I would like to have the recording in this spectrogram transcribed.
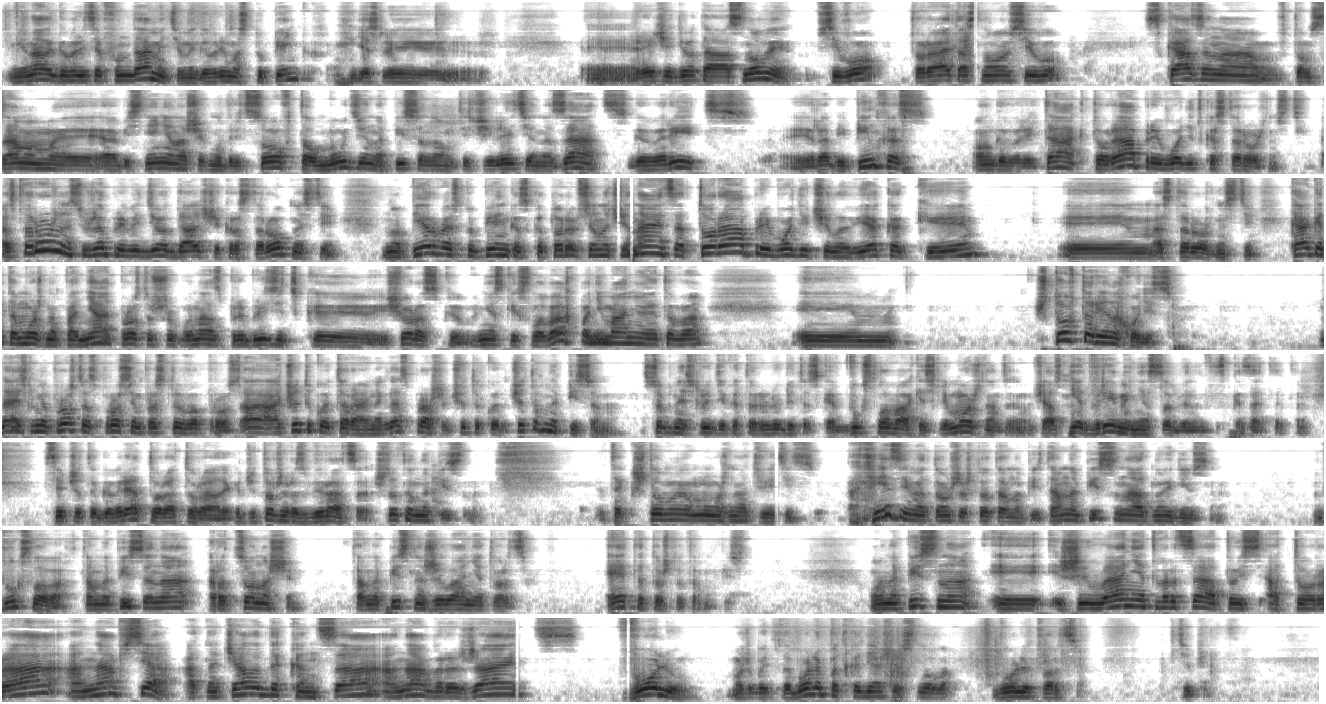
Не надо говорить о фундаменте, мы говорим о ступеньках. Если э, речь идет о основе всего, Тора – это основа всего. Сказано в том самом э, объяснении наших мудрецов в Талмуде, написанном тысячелетия назад, говорит э, Раби Пинхас, он говорит так, Тора приводит к осторожности. Осторожность уже приведет дальше к расторопности, но первая ступенька, с которой все начинается, Тора приводит человека к э, осторожности. Как это можно понять, просто чтобы у нас приблизить к, еще раз к, в нескольких словах пониманию этого. Э, что в Торе находится? Да, если мы просто спросим простой вопрос, а, а что такое Тара? Иногда спрашивают, что такое, что там написано? Особенно есть люди, которые любят, так сказать, в двух словах, если можно. Сейчас нет времени особенно, так сказать. Это. Все что-то говорят, Тора, Тора. Я хочу тоже разбираться, что там написано. Так что мы, можно ответить? Ответим о том, что, что там написано. Там написано одно единственное. В двух словах. Там написано «рацонашем». Там написано «желание Творца». Это то, что там написано он написано э, желание Творца, то есть а Тора, она вся, от начала до конца, она выражает волю, может быть, это более подходящее слово, волю Творца. Теперь.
